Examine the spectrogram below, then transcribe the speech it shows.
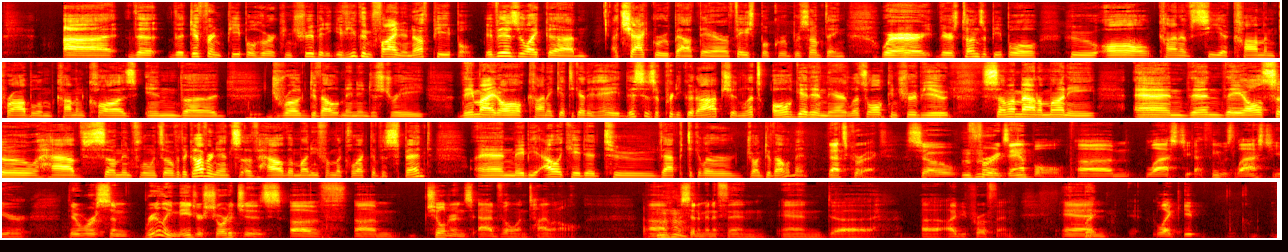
uh, the the different people who are contributing if you can find enough people if there's like um, a chat group out there, a Facebook group or something, where there's tons of people who all kind of see a common problem, common cause in the drug development industry. They might all kind of get together. Hey, this is a pretty good option. Let's all get in there. Let's all contribute some amount of money. And then they also have some influence over the governance of how the money from the collective is spent and maybe allocated to that particular drug development. That's correct. So, mm-hmm. for example, um, last I think it was last year, there were some really major shortages of um, children's Advil and Tylenol, um, mm-hmm. acetaminophen, and uh, uh, ibuprofen, and right. like it,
